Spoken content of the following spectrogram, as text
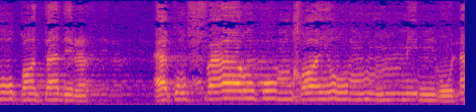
مُّقْتَدِرٍ. أَكُفَّارُكُمْ خَيْرٌ مِّنْ أُولَٰئِكُمْ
